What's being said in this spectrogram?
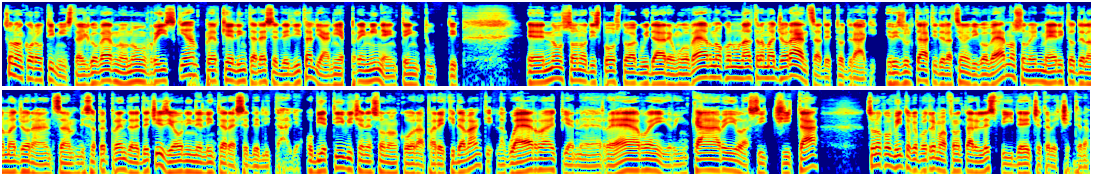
sono ancora ottimista, il governo non rischia perché l'interesse degli italiani è preminente in tutti. Eh, non sono disposto a guidare un governo con un'altra maggioranza, ha detto Draghi. I risultati dell'azione di governo sono il merito della maggioranza, di saper prendere decisioni nell'interesse dell'Italia. Obiettivi ce ne sono ancora parecchi davanti, la guerra, il PNRR, i rincari, la siccità sono convinto che potremo affrontare le sfide, eccetera, eccetera.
